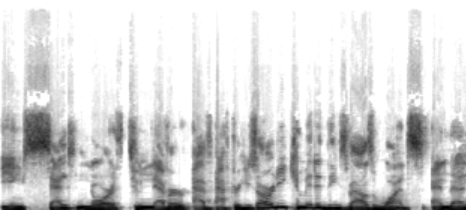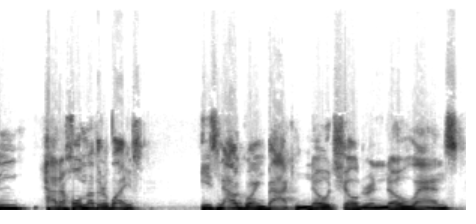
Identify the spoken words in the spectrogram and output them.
being sent north to never af- after he's already committed these vows once and then had a whole nother life. He's now going back, no children, no lands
